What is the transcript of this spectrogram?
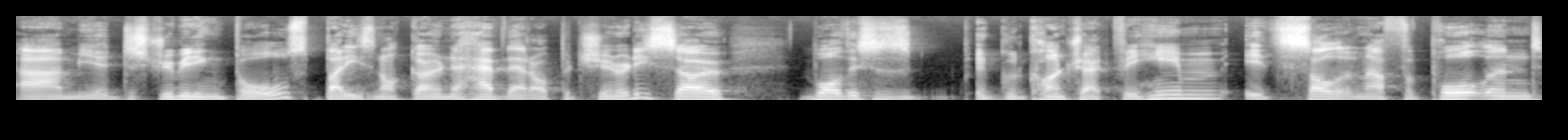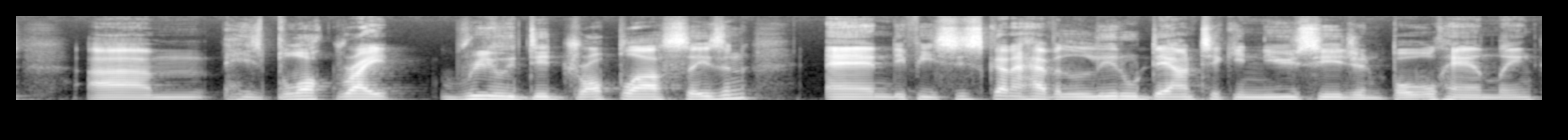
um, yeah, distributing balls, but he's not going to have that opportunity. So while this is a good contract for him, it's solid enough for Portland. Um, his block rate really did drop last season. And if he's just going to have a little downtick in usage and ball handling,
